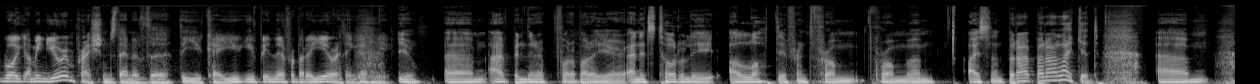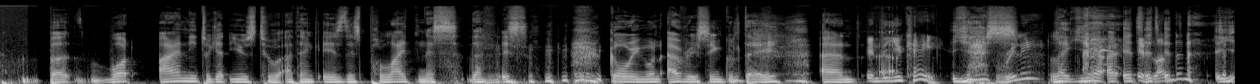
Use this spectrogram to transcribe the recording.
well, I mean, your impressions then of the the UK? You, you've been there for about a year, I think, haven't you? You. Um, I've been there for about a year, and it's totally a lot different from from um, Iceland. But I but I like it. Um, but what I need to get used to, I think, is this politeness that is going on every single day. And In the UK, yes, Really? like yeah, it's in it's- it- London. Y-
